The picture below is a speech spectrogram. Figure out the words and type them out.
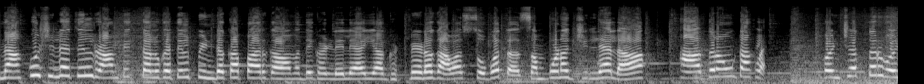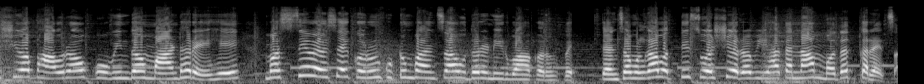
नागपूर जिल्ह्यातील रामटेक तालुक्यातील पिंडकापार गावामध्ये घडलेल्या या घटनेनं गावासोबतच संपूर्ण जिल्ह्याला हादरवून टाकलाय. पंच्याहत्तर वर्षीय भावराव गोविंद मांढरे हे मत्स्य व्यवसाय करून कुटुंबांचा उदरनिर्वाह करत होते. त्यांचा मुलगा बत्तीस वर्षीय रवी हा त्यांना मदत करायचा.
